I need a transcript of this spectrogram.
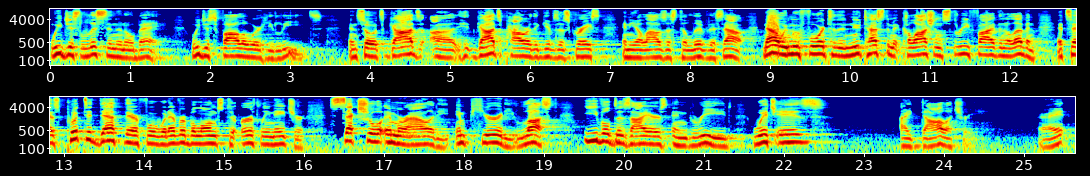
We just listen and obey. We just follow where He leads. And so it's God's, uh, God's power that gives us grace, and He allows us to live this out. Now we move forward to the New Testament, Colossians 3 5 and 11. It says, Put to death, therefore, whatever belongs to earthly nature sexual immorality, impurity, lust, evil desires, and greed, which is idolatry. All right?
